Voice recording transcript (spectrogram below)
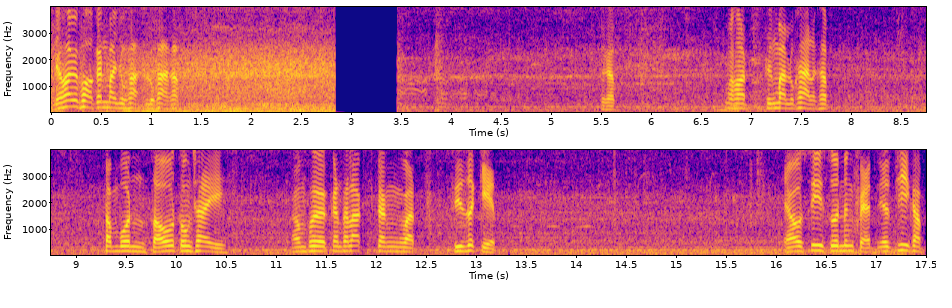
เดี๋ยวค่อยไปพอกันบ้านลูกค้าลูกค้าครับนะครับมาฮอดถึงบ้านลูกค้าแล้วครับตำบลเสาธงชัยอำเภอกันทลักจังหวัดศรีสะเกด LC 0 1 8 SP ครับ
